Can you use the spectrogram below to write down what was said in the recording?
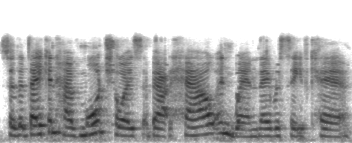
so that they can have more choice about how and when they receive care.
